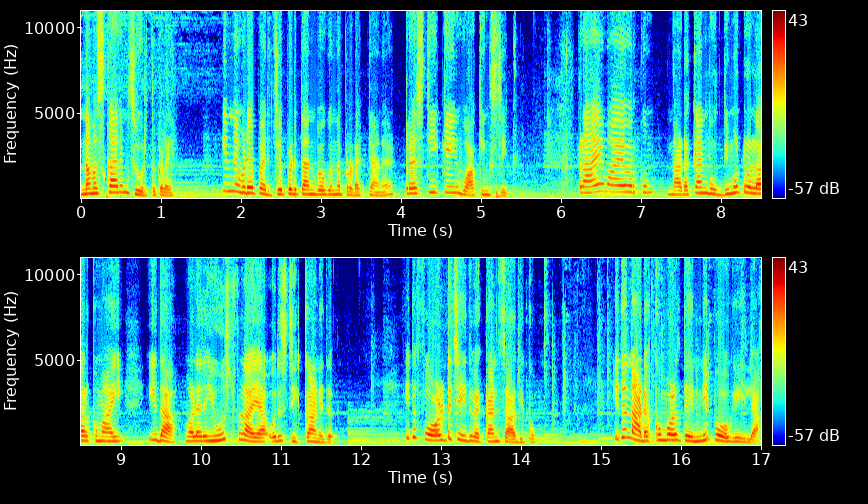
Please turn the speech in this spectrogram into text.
നമസ്കാരം സുഹൃത്തുക്കളെ. ഇന്നിവിടെ പരിചയപ്പെടുത്താൻ പോകുന്ന പ്രൊഡക്റ്റാണ് ട്രസ്റ്റി കെയിൻ വാക്കിംഗ് സ്റ്റിക്ക്. പ്രായമായവർക്കും നടക്കാൻ ബുദ്ധിമുട്ടുള്ളവർക്കുമായി ഇതാ വളരെ യൂസ്ഫുൾ ആയ ഒരു സ്റ്റിക്കാണിത്. ഇത് ഫോൾഡ് ചെയ്ത് വെക്കാൻ സാധിക്കും. ഇത് നടക്കുമ്പോൾ തെന്നിപ്പോവുകയില്ല.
